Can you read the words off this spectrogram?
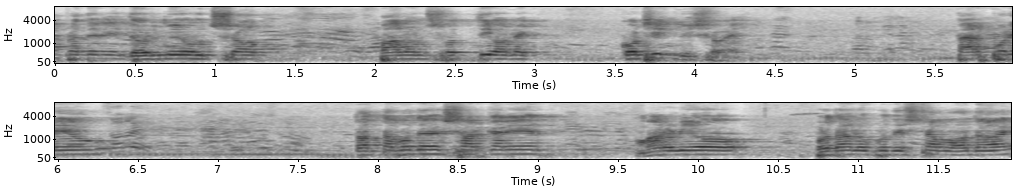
আপনাদের এই ধর্মীয় উৎসব পালন সত্যি অনেক কঠিন বিষয়। তারপরেও তত্ত্বাবধায়ক সরকারের মাননীয় প্রধান উপদেষ্টা মহোদয়,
